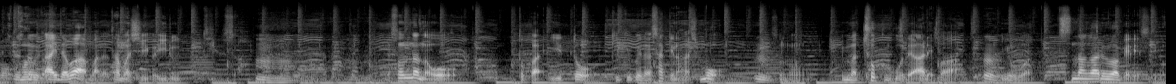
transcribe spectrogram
のってその間はまだ魂がいるっていうさ、そんなのをとか言うと結局さっきの話も、その今直後であれば、要はつながるわけですよ。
